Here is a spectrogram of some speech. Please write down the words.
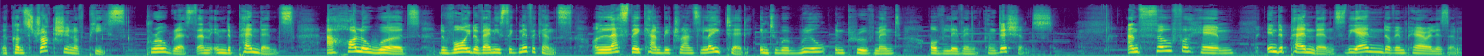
the construction of peace, progress, and independence are hollow words devoid of any significance unless they can be translated into a real improvement of living conditions. And so, for him, independence, the end of imperialism,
